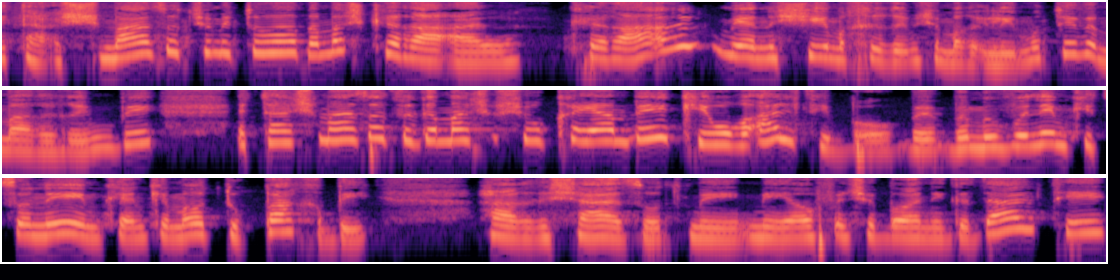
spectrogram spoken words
את האשמה הזאת שמתעוררת ממש כרעל. כרעל מאנשים אחרים שמרעילים אותי ומערערים בי את האשמה הזאת וגם משהו שהוא קיים בי כי הורעלתי בו במובנים קיצוניים כן כי מאוד טופח בי ההרגשה הזאת מהאופן שבו אני גדלתי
